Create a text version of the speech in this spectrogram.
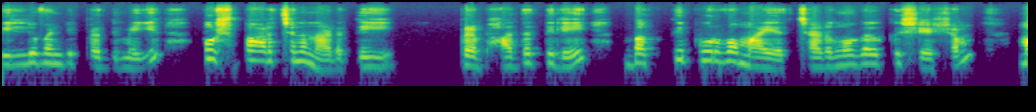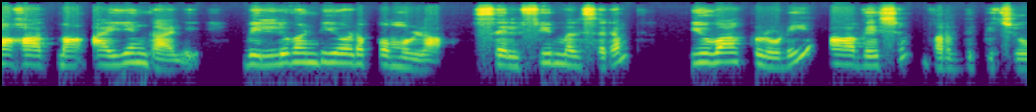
വില്ലുവണ്ടി പ്രതിമയിൽ പുഷ്പാർച്ചന നടത്തി. പ്രഭാതത്തിലെ ഭക്തിപൂർവമായ ചടങ്ങുകൾക്ക് ശേഷം മഹാത്മാ അയ്യങ്കാളി വില്ലുവണ്ടിയോടൊപ്പമുള്ള സെൽഫി മത്സരം യുവാക്കളുടെ ആവേശം വർദ്ധിപ്പിച്ചു.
